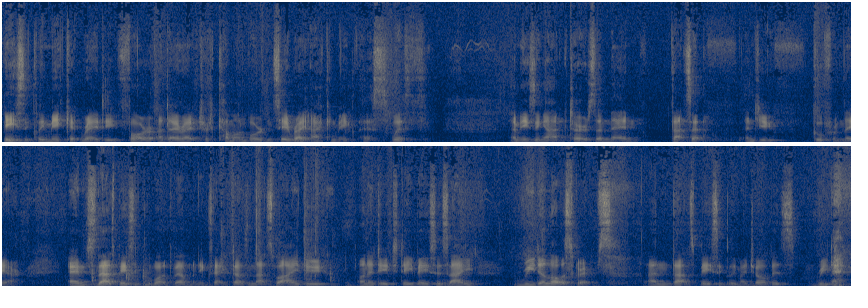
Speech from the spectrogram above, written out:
basically make it ready for a director to come on board and say, right, I can make this with amazing actors, and then that's it, and you go from there. And um, so that's basically what a development exec does, and that's what I do on a day to day basis. I read a lot of scripts, and that's basically my job is reading.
